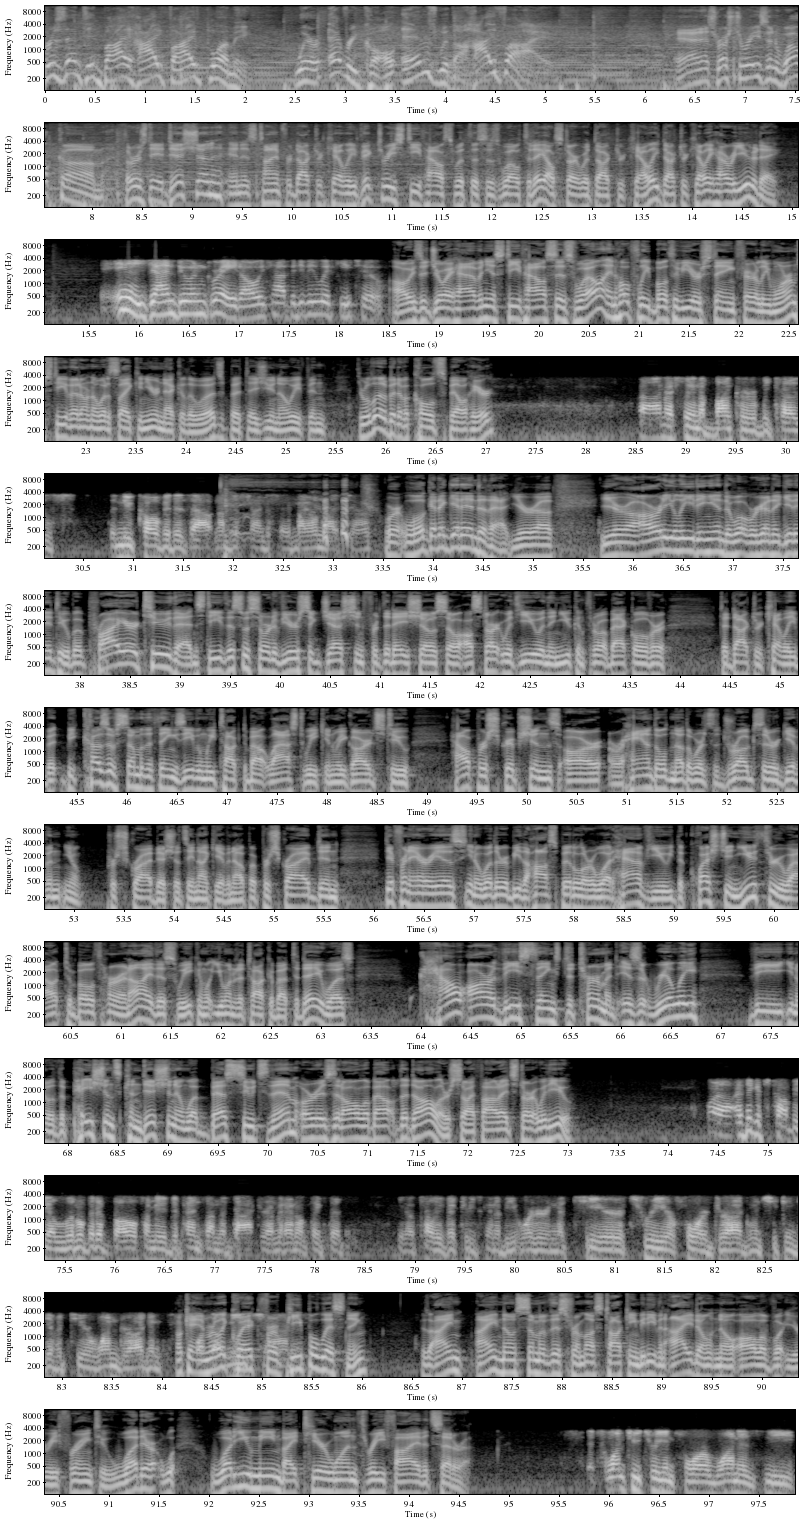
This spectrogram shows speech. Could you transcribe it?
Presented by High Five Plumbing, where every call ends with a high five. And it's Rush to Reason. Welcome. Thursday edition, and it's time for Dr. Kelly Victory. Steve House with us as well today. I'll start with Dr. Kelly. Dr. Kelly, how are you today? Hey, John, doing great. Always happy to be with you, too. Always a joy having you. Steve House as well. And hopefully both of you are staying fairly warm. Steve, I don't know what it's like in your neck of the woods, but as you know, we've been through a little bit of a cold spell here. Uh, I'm actually in a bunker because the new COVID is out, and I'm just trying to save my own life, John. we're we're going to get into that. You're uh, you're already leading into what we're going to get into. But prior to that, and Steve, this was sort of your suggestion for today's show, so I'll start with you, and then you can throw it back over to Dr. Kelly. But because of some of the things even we talked about last week in regards to how prescriptions are are handled, in other words, the drugs that are given, you know, prescribed, I should say, not given out, but prescribed in different areas, you know, whether it be the hospital or what have you. The question you threw out to both her and I this week, and what you wanted to talk about today was how are these things determined? Is it really the you know the patient's condition and what best suits them, or is it all about the dollar? So I thought I'd start with you. Well, I think it's probably a little bit of both. I mean, it depends on the doctor. I mean, I don't think that you know Kelly Victory is going to be ordering a tier three or four drug when she can give a tier one drug. And okay, and really quick for people listening, because I I know some of this from us talking, but even I don't know all of what you're referring to. What are what do you mean by tier one, three, five, et cetera? It's one, two, three, and four. One is the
